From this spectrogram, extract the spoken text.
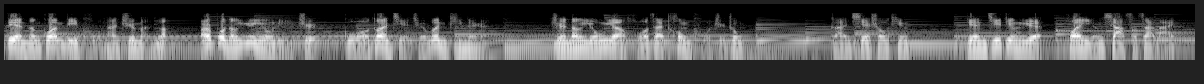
便能关闭苦难之门了。而不能运用理智果断解决问题的人，只能永远活在痛苦之中。感谢收听，点击订阅，欢迎下次再来。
